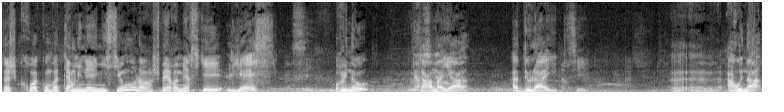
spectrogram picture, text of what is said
Bah, je crois qu'on va terminer l'émission. Alors, je vais remercier Lies, Merci. Bruno, Merci Sarah à Maya, Abdoulaye, Merci. euh, euh, Aruna,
